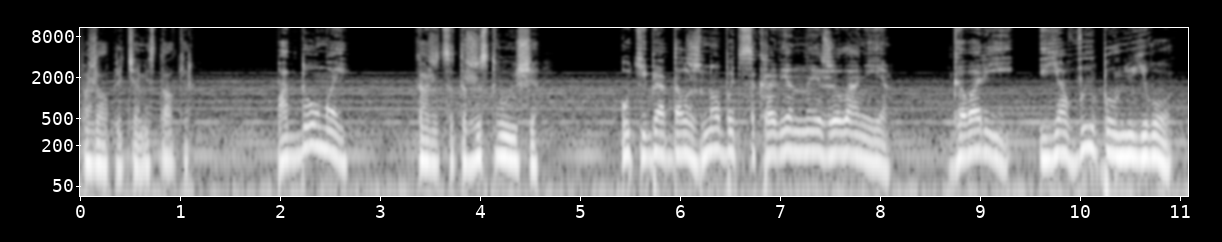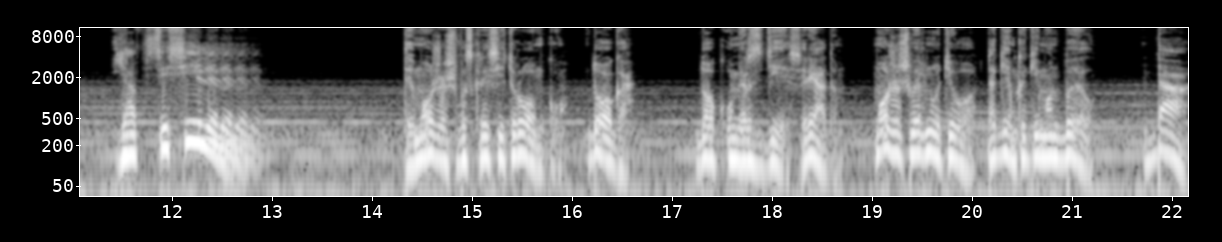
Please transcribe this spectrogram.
пожал плечами сталкер. Подумай, кажется, торжествующе. У тебя должно быть сокровенное желание. Говори, и я выполню его. Я всесилен. Ты можешь воскресить Ромку, Дога. Дог умер здесь, рядом. Можешь вернуть его, таким, каким он был. Да,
